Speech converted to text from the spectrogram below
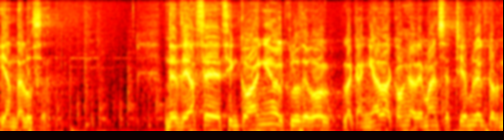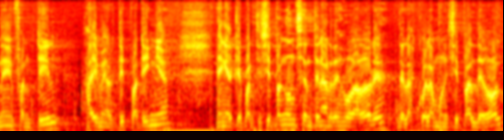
y andaluzas. Desde hace cinco años el Club de Golf La Cañada acoge además en septiembre el torneo infantil Jaime Ortiz Patiño, en el que participan un centenar de jugadores de la Escuela Municipal de Gol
